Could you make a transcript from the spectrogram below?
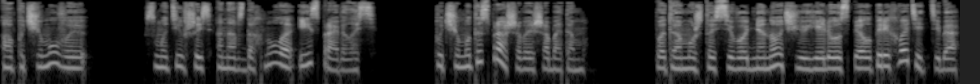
«А почему вы...» Смутившись, она вздохнула и исправилась. «Почему ты спрашиваешь об этом?» «Потому что сегодня ночью еле успел перехватить тебя,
